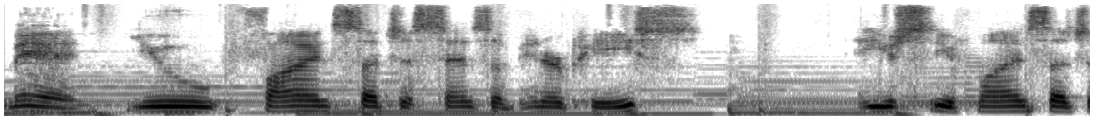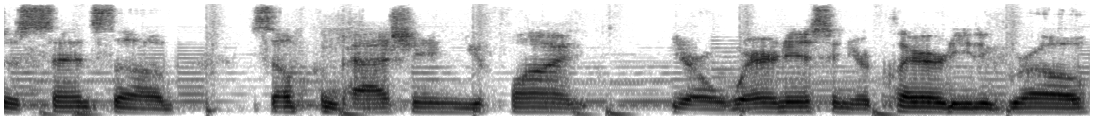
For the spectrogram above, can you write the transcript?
man you find such a sense of inner peace. You, you find such a sense of self-compassion. You find your awareness and your clarity to grow.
